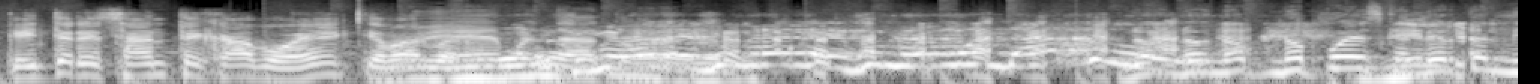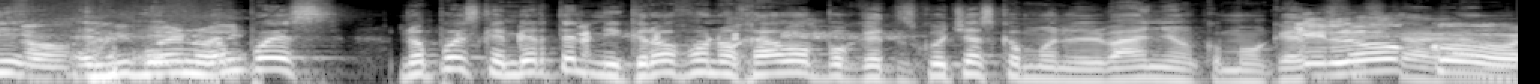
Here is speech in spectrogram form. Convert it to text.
qué interesante, Javo, ¿eh? Qué bárbaro. Es un gran, es un gran- es un gran buen dato. No, no, no, no puedes cambiarte el, el- muy bueno, no ¿eh? puedes, no puedes cambiarte el micrófono, Javo, porque te escuchas como en el baño, como que Qué loco,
